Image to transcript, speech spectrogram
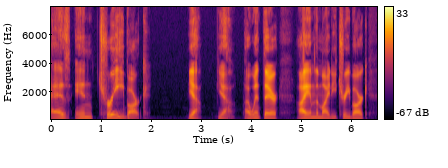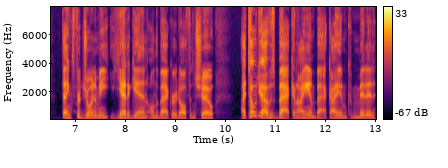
as in tree bark. Yeah, yeah, I went there. I am the mighty tree bark. Thanks for joining me yet again on the Back Row Dolphin show. I told you I was back, and I am back. I am committed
